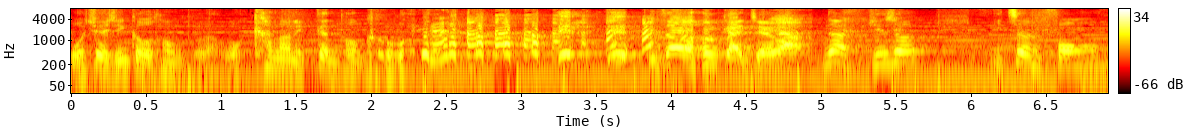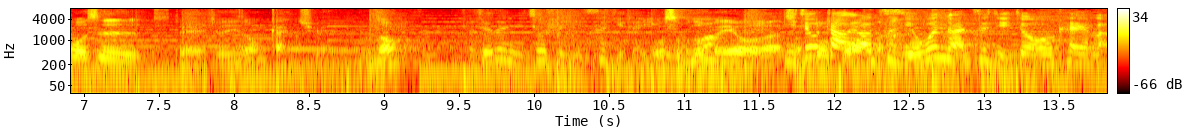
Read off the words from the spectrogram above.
我就已经够痛苦了，我看到你更痛苦，你知道那种感觉吗？那比如说一阵风，或是对，就是一种感觉，you know。我觉得你就是你自己的一个我什么都光没有了你就照耀自己，温暖自己就 OK 了。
